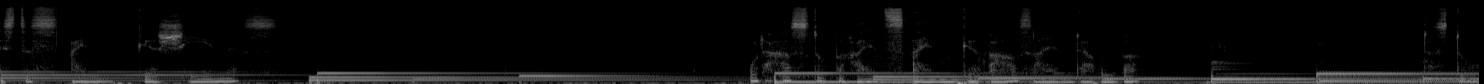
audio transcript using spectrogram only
Ist es ein Geschehenes? Oder hast du bereits ein Gewahrsein darüber, dass du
